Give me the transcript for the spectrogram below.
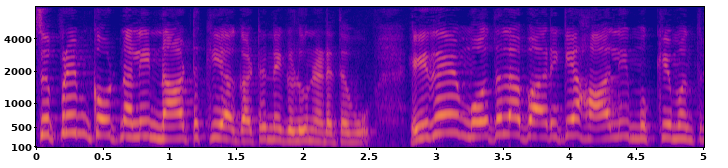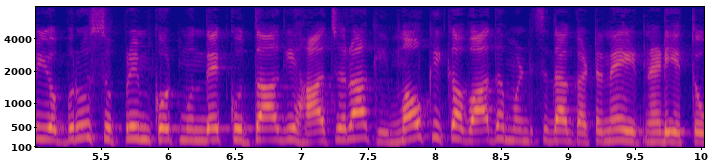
ಸುಪ್ರೀಂ ಕೋರ್ಟ್ನಲ್ಲಿ ನಾಟಕೀಯ ಘಟನೆಗಳು ನಡೆದವು. ಇದೇ ಮೊದಲ ಬಾರಿಗೆ ಹಾಲಿ ಮುಖ್ಯಮಂತ್ರಿಯೊಬ್ಬರು ಸುಪ್ರೀಂ ಕೋರ್ಟ್ ಮುಂದೆ ಖುದ್ದಾಗಿ ಹಾಜರಾಗಿ ಮೌಖಿಕ ವಾದ ಮಂಡಿಸಿದ ಘಟನೆ ನಡೆಯಿತು.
